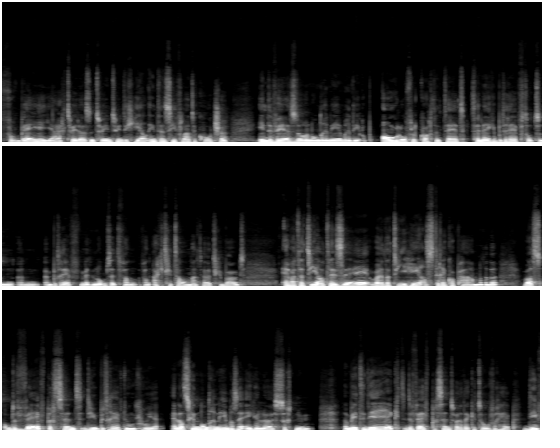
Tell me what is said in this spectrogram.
het voorbije jaar, 2022, heel intensief laten coachen in de VS door een ondernemer die op ongelooflijk korte tijd zijn eigen bedrijf tot een, een, een bedrijf met een omzet van, van acht getallen had uitgebouwd. En wat dat hij altijd zei, waar dat hij heel sterk op hamerde, was op de 5% die je bedrijf doen groeien. En als je een ondernemer bent en je luistert nu, dan weet je direct de 5% waar ik het over heb. Die 5%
